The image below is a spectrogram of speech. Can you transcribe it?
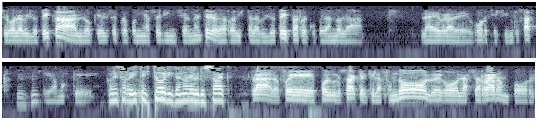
llegó a la biblioteca, lo que él se proponía hacer inicialmente era la revista La Biblioteca, recuperando la, la hebra de Borges y Grusac, digamos que... Con esa revista histórica, ¿no?, de Grusac. Claro, fue Paul Grusac el que la fundó, luego la cerraron por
